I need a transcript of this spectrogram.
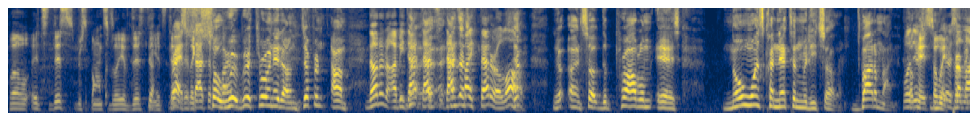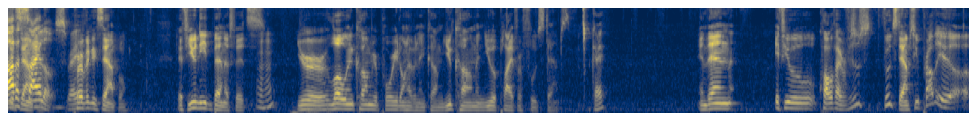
well, it's this responsibility of this thing. It's that. Right, like, that's so we're, we're throwing it on different um, no, no, no. I mean that, No, that's that's by federal law. Yeah, yeah, and so the problem is no one's connecting with each other. Bottom line. Well, okay, so wait, there's a perfect lot example. of silos, right? Perfect example. If you need benefits, Mm-hmm. you're low income, you're poor, you don't have an income. You come and you apply for food stamps, Okay. And then if you qualify for food- food stamps, you probably uh,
